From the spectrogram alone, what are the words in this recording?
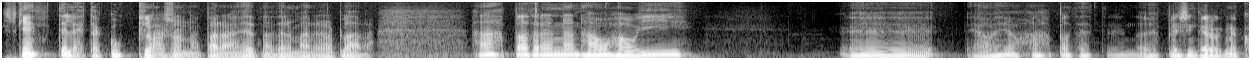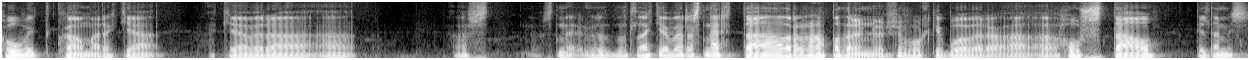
Skemmtilegt að googla svona bara hérna þegar maður er að blara. Happaþrennan, HHI uh, já, já, happa þetta upplýsingar vegna COVID hvað maður ekki að, ekki að vera að, að sner, ekki að vera að snerta aðrar happaþrennur sem fólk er búið að vera að, að hósta á til dæmis.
